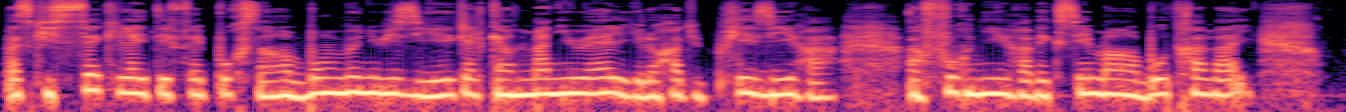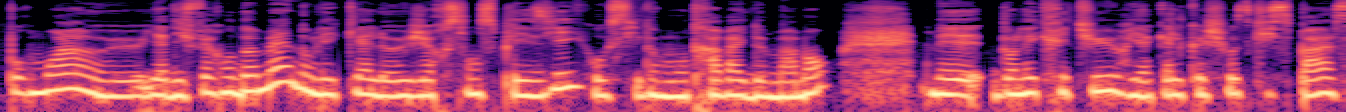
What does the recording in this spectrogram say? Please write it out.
parce qu'il sait qu'il a été fait pour ça. Un bon menuisier, quelqu'un de manuel, il aura du plaisir à, à, fournir avec ses mains un beau travail. Pour moi, euh, il y a différents domaines dans lesquels euh, je ressens ce plaisir, aussi dans mon travail de maman, mais dans l'écriture, il y a quelque chose qui se passe.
